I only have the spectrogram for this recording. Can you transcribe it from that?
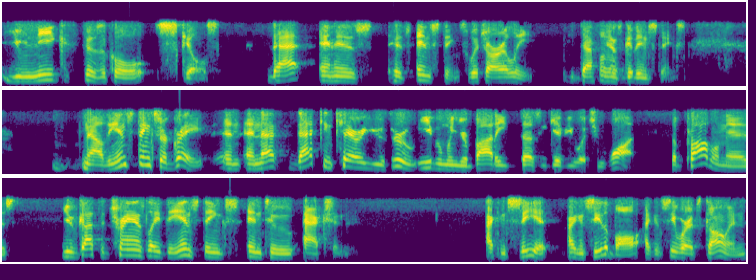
unique physical skills. That and his his instincts, which are elite. He definitely has good instincts. Now the instincts are great, and, and that, that can carry you through even when your body doesn't give you what you want. The problem is you've got to translate the instincts into action. I can see it. I can see the ball. I can see where it's going,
